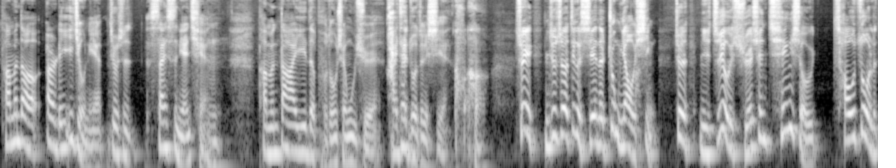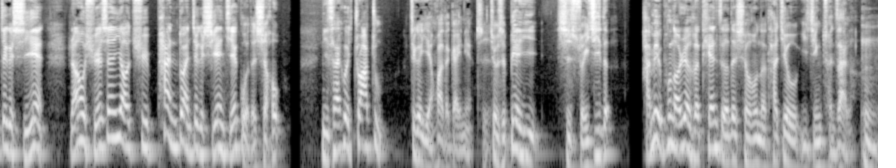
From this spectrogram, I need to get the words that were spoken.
他们到二零一九年，就是三四年前，他们大一的普通生物学还在做这个实验。所以你就知道这个实验的重要性，就是你只有学生亲手操作了这个实验，然后学生要去判断这个实验结果的时候，你才会抓住这个演化的概念，是就是变异是随机的，还没有碰到任何天择的时候呢，它就已经存在了。嗯，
